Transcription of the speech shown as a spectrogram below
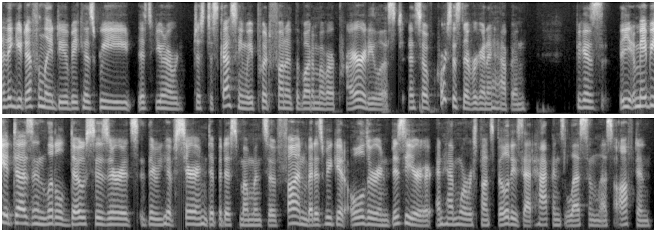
I think you definitely do because we, as you and I were just discussing, we put fun at the bottom of our priority list. And so, of course, it's never going to happen because you know, maybe it does in little doses or it's there you have serendipitous moments of fun. But as we get older and busier and have more responsibilities that happens less and less often.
